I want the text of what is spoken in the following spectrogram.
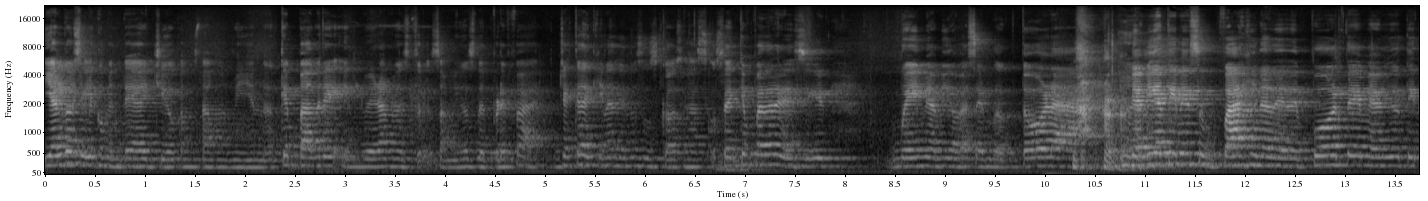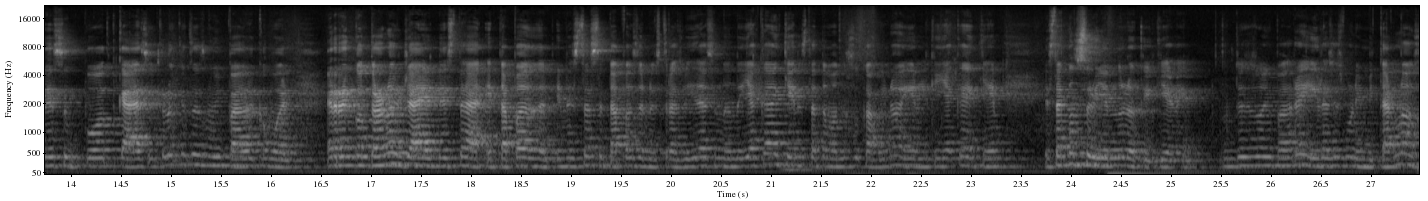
Y algo así le comenté a Gio cuando estábamos viniendo. Qué padre el ver a nuestros amigos de prepa, ya cada quien haciendo sus cosas. O sea, qué padre decir, güey, mi amiga va a ser doctora, mi amiga tiene su página de deporte, mi amigo tiene su podcast. Y creo que esto es muy padre como el, reencontrarnos ya en, esta etapa en estas etapas de nuestras vidas, en donde ya cada quien está tomando su camino y en el que ya cada quien está construyendo lo que quiere. Entonces es muy padre y gracias por invitarnos.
